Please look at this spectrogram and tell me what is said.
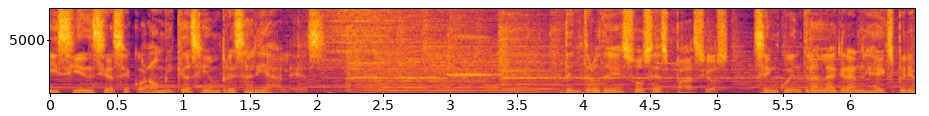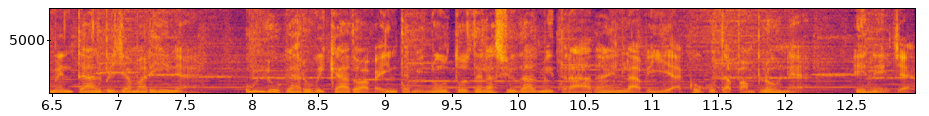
y ciencias económicas y empresariales. Dentro de esos espacios se encuentra la Granja Experimental Villamarina, un lugar ubicado a 20 minutos de la ciudad mitrada en la vía Cúcuta-Pamplona. En ella,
